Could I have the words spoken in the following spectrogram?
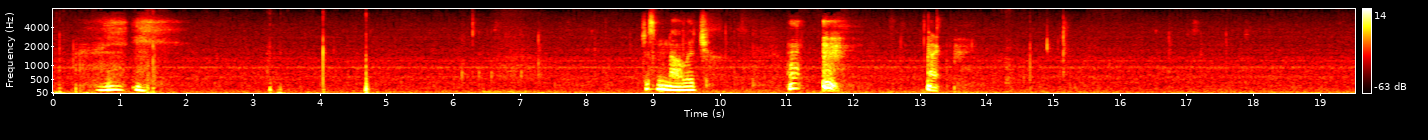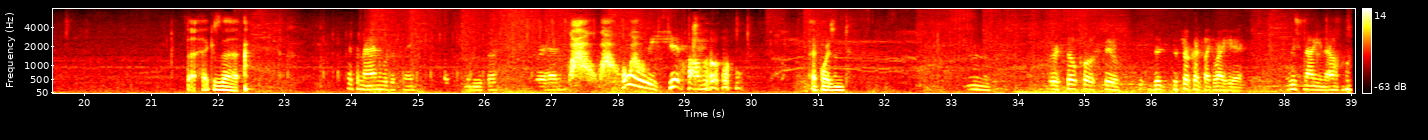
Just knowledge. Alright. The heck is that? It's a man with a snake, like Medusa, head. Wow, wow. Holy shit, Pablo! I poisoned. mm. We're so close too. The, the shortcut's like right here. At least now you know.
